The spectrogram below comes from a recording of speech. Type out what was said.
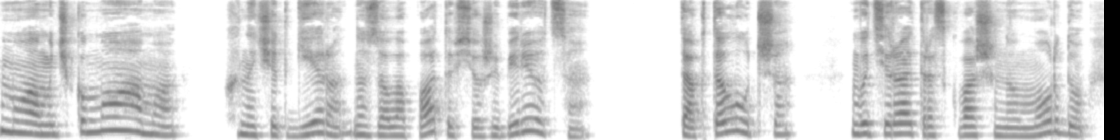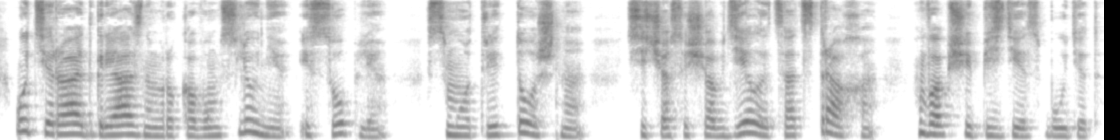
«Мамочка, мама!» — хнычет Гера, но за лопату все же берется. «Так-то лучше». Вытирает расквашенную морду, утирает грязным рукавом слюни и сопли. Смотрит тошно. Сейчас еще обделается от страха. Вообще пиздец будет.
